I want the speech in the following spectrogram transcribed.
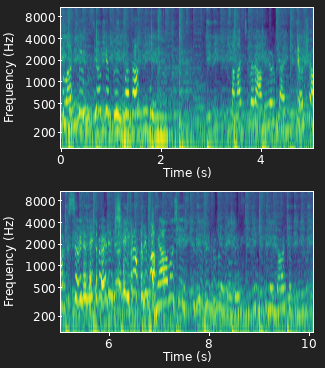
Kulaklığımız yok ya duymadan. Sanatçıları anlıyorum ben. Kör şarkı söylemek böyle bir şey galiba. ya ama şey stüdyo böyle oluyor. Sizinkide daha çok mikrofonlar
